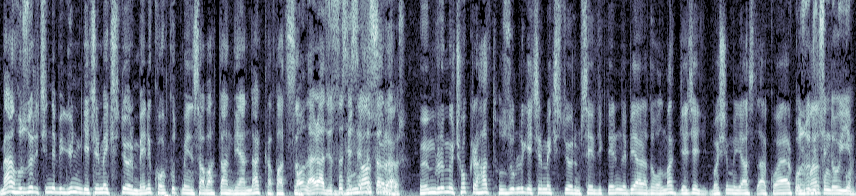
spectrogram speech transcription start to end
Ben huzur içinde bir gün geçirmek istiyorum. Beni korkutmayın sabahtan diyenler kapatsın. Onlar radyosunun sesi Bundan sonra olur. ömrümü çok rahat huzurlu geçirmek istiyorum. Sevdiklerimle bir arada olmak. Gece başımı yastığa koyar koymaz. Huzur içinde uyuyayım.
